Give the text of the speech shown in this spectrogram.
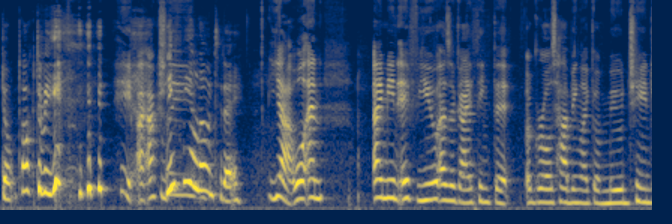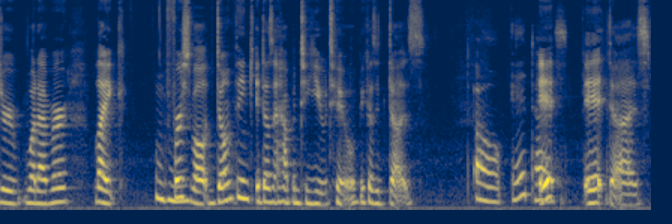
Don't talk to me. Hey, I actually Leave me alone today. Yeah, well, and I mean, if you as a guy think that a girl is having like a mood change or whatever, like, Mhm. first of all, don't think it doesn't happen to you too, because it does. Oh, it does. It it does.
